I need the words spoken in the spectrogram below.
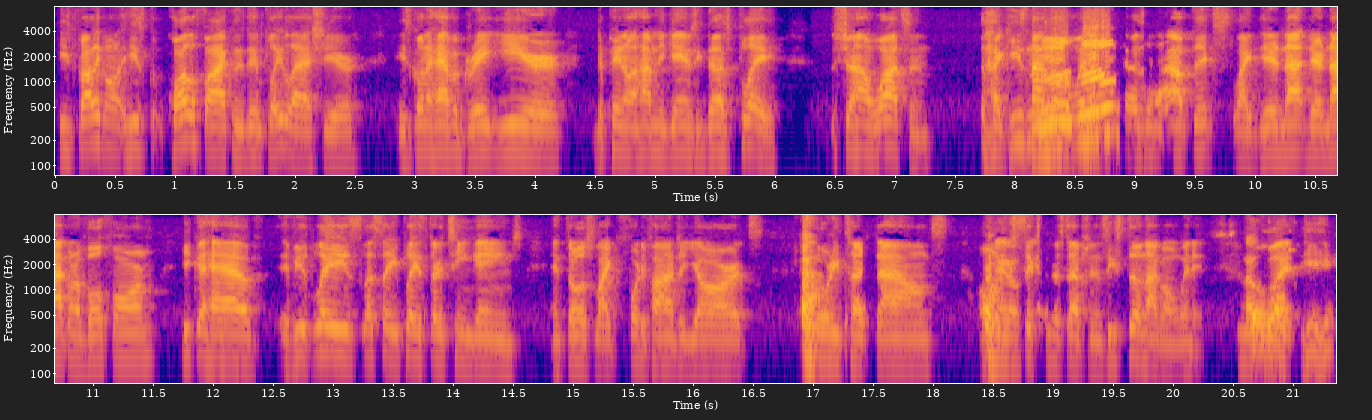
he's probably going to he's qualified because he didn't play last year. He's going to have a great year depending on how many games he does play. Sean Watson, like he's not going to win it mm-hmm. because of the optics. Like they're not they're not going to vote for him. He could have if he plays, let's say he plays 13 games and throws like 4,500 yards, 40 touchdowns only six interceptions. He's still not going to win it. No, but he,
